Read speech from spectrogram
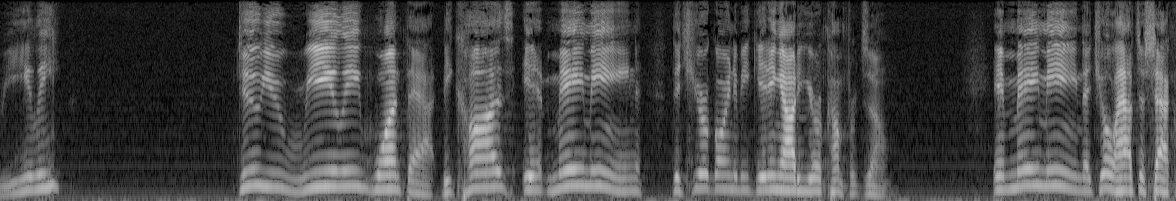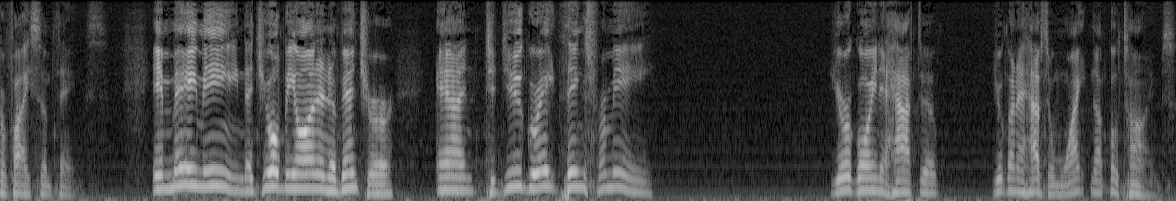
really? Do you really want that? Because it may mean that you're going to be getting out of your comfort zone. It may mean that you'll have to sacrifice some things. It may mean that you'll be on an adventure and to do great things for me, you're going to have to you're going to have some white knuckle times.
